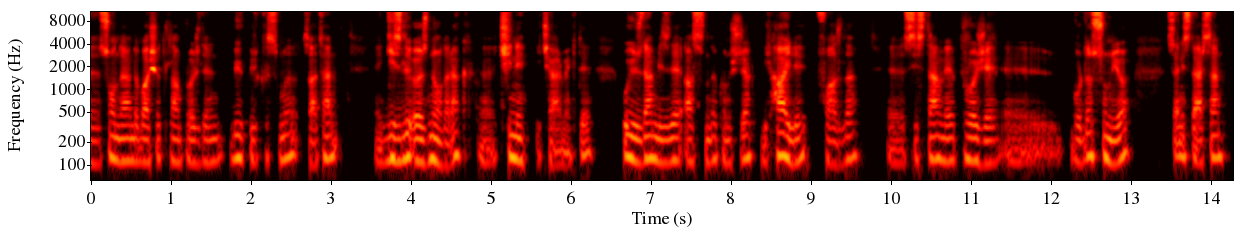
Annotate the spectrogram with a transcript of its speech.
E, son dönemde başlatılan projelerin büyük bir kısmı zaten e, gizli özne olarak e, Çin'i içermekte. Bu yüzden bizde aslında konuşacak bir hayli fazla e, sistem ve proje burada sunuyor. Sen istersen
